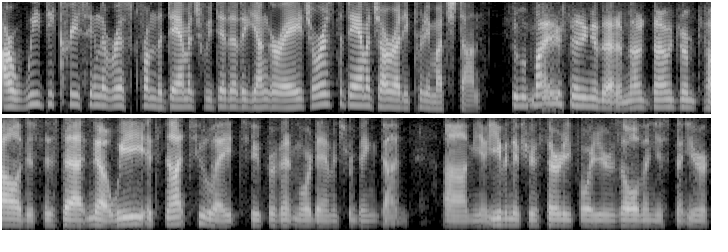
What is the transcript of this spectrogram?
are we decreasing the risk from the damage we did at a younger age, or is the damage already pretty much done? So my understanding of that, I'm not, not a dermatologist, is that no, we it's not too late to prevent more damage from being done. Um, you know, even if you're 34 years old and you spent your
